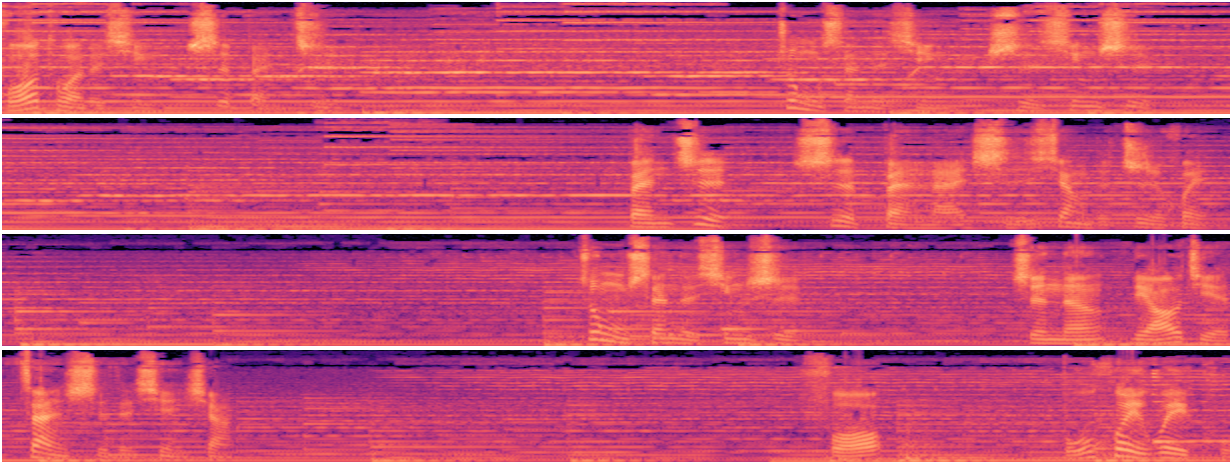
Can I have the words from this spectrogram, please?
佛陀的心是本质，众生的心是心事。本质是本来实相的智慧，众生的心事只能了解暂时的现象。佛不会为苦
